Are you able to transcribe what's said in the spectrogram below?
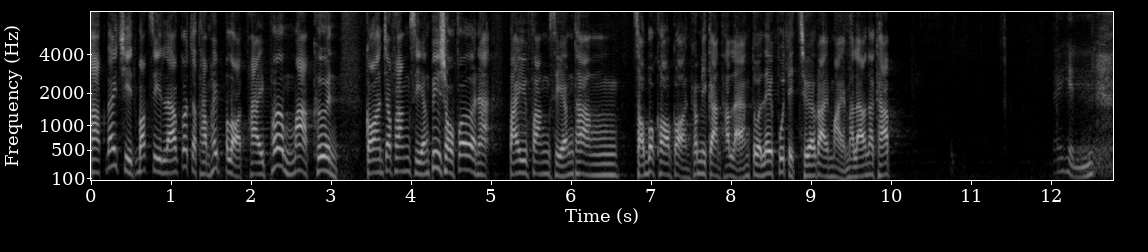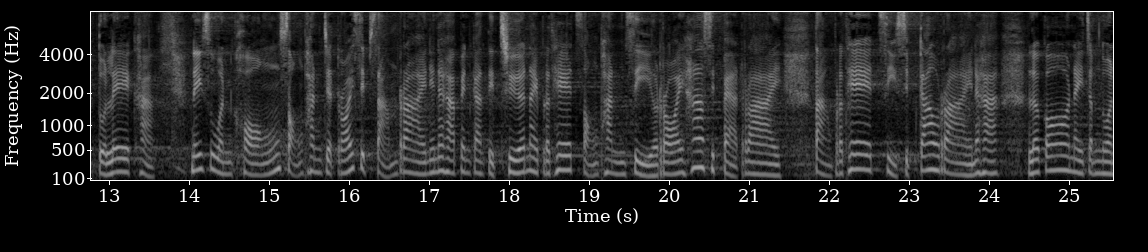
หากได้ฉีดวัคซีนแล้วก็จะทำให้ปลอดภัยเพิ่มมากขึ้น ก่อนจะฟังเสียงพี่โชเฟอร์นะไปฟังเสียงทางสบคก่อนเขามีการถแถลงตัวเลขผู้ติดเชื้อรายใหม่มาแล้วนะครับ ได้เห็นตัวเลขค่ะ ในส่วนของ 2,713 รายเนี่ยนะคะเป็นการติดเชื้อในประเทศ 2,458 ราย ต่างประเทศ 49 รายนะคะแล้วก็ในจำนวน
